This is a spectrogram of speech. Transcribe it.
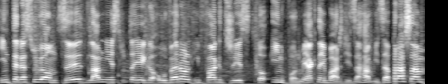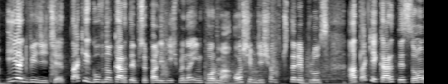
interesujący dla mnie jest tutaj jego overall i fakt, że jest to Inform. Jak najbardziej, Zahawi, zapraszam. I jak widzicie, takie gówno karty przepaliliśmy na Informa 84+, a takie karty są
